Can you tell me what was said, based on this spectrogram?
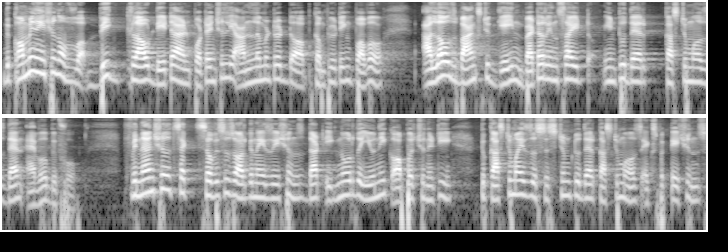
The combination of uh, big cloud data and potentially unlimited uh, computing power allows banks to gain better insight into their customers than ever before. Financial services organizations that ignore the unique opportunity to customize the system to their customers' expectations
